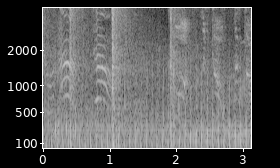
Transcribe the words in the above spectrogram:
Your ass down. Come on, let's go, let's go.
